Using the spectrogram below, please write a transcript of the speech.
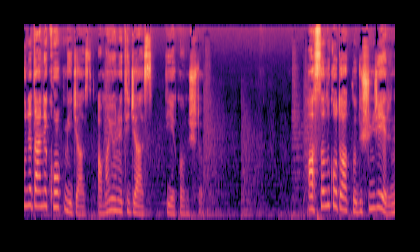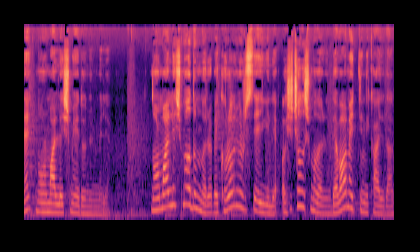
Bu nedenle korkmayacağız ama yöneteceğiz diye konuştu. Hastalık odaklı düşünce yerine normalleşmeye dönülmeli. Normalleşme adımları ve koronavirüsle ilgili aşı çalışmalarının devam ettiğini kaydeden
